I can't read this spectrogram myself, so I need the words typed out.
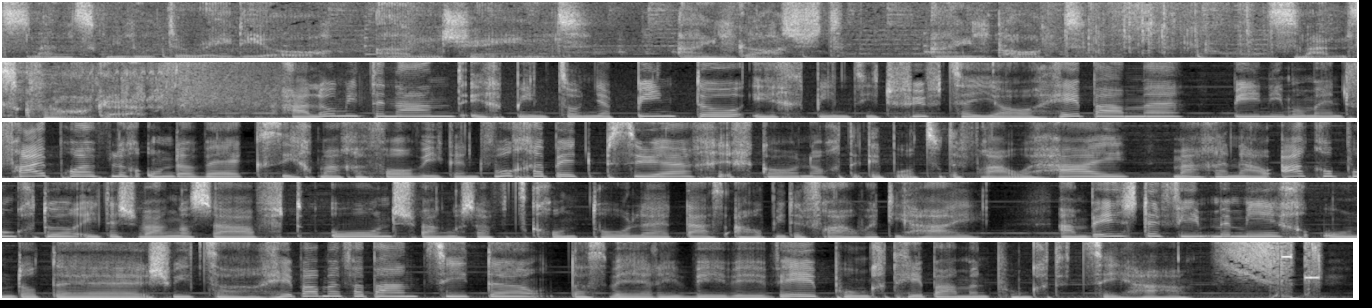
20 Minuten Radio Unchained. Ein Gast, ein Pot, 20 Fragen. Hallo miteinander, ich bin Sonja Pinto, ich bin seit 15 Jahren Hebamme, bin im Moment freiberuflich unterwegs, ich mache vorwiegend Wochenbettbesuche, ich gehe nach der Geburt zu den Frauen heim, mache auch Akupunktur in der Schwangerschaft und Schwangerschaftskontrolle, das auch bei den Frauen heim. Am besten findet man mich unter der Schweizer Hebammenverbandsseite. Das wäre www.hebammen.ch.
